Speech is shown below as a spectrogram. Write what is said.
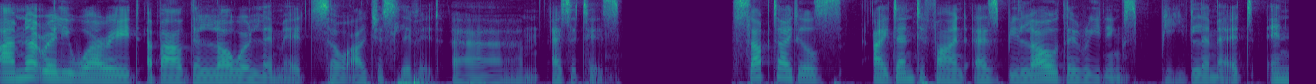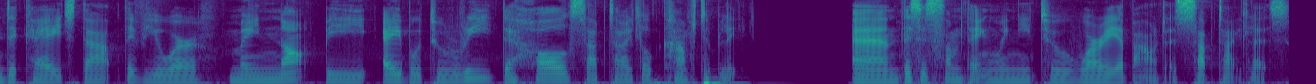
I'm not really worried about the lower limit, so I'll just leave it um, as it is. Subtitles identified as below the reading speed limit indicate that the viewer may not be able to read the whole subtitle comfortably and this is something we need to worry about as subtitlers.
